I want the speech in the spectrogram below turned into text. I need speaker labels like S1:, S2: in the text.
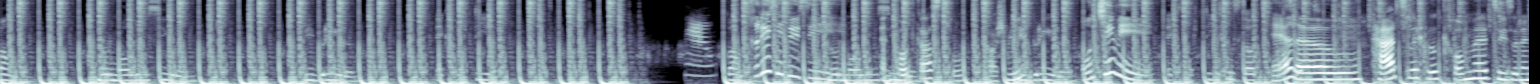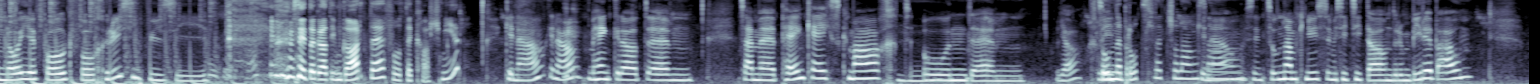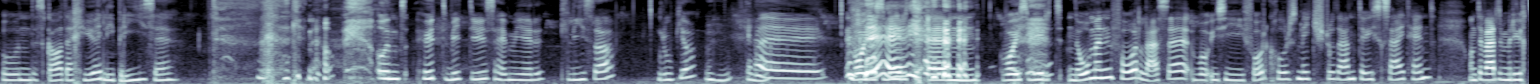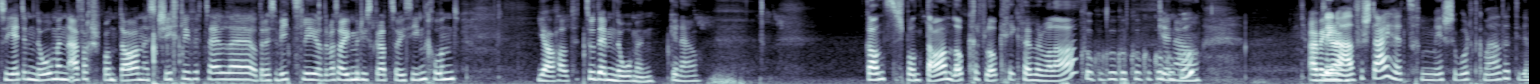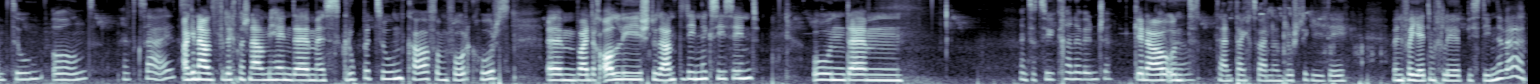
S1: Bouncen.
S2: Normalisieren. Vibrieren.
S1: Exportieren. Bouncen. Grüßi
S2: Normalisieren.
S3: Ein Podcast von Kaschmir.
S2: Vibrieren.
S1: Und Jimmy.
S4: Ich muss da
S1: Hello.
S3: Herzlich willkommen zu unserer neuen Folge von Krüsi-Büsi.
S1: Wir sind hier gerade im Garten von der Kaschmir.
S3: Genau, genau. Wir haben gerade ähm, zusammen Pancakes gemacht
S1: Mhm.
S3: und ähm, ja,
S1: Die Sonne brutzelt schon langsam.
S3: Genau, wir sind die Sonne am geniessen. Wir sitzen hier unter einem Birnbaum und es geht eine kühle Brise. genau. Und heute mit uns haben wir die Lisa Rubio,
S1: Mhm. Genau.
S4: Hey.
S3: wo uns
S1: Hey.
S3: wird, ähm, wo uns wird Nomen vorlesen, wo unsere Vorkursmitstudenten uns gesagt haben. Und dann werden wir euch zu jedem Nomen einfach spontan ein Geschichtli erzählen oder ein Witzli oder was auch immer uns gerade so in den Sinn kommt. Ja, halt zu dem Nomen.
S1: Genau. Ganz spontan, locker, flockig fangen wir mal an.
S4: Cool, cool, cool, cool,
S3: Genau. Aber
S4: Lena
S3: genau.
S4: Elferstein hat sich im ersten Wort gemeldet in dem Zoom und hat gesagt...
S3: Ah, genau, vielleicht noch schnell. Wir hatten ähm, ein Gruppenzoom vom Vorkurs, ähm, wo eigentlich alle Studenten drin waren. Und ähm,
S4: Wenn sie Zeug können wünschen
S3: genau,
S1: Genau.
S3: und dann dachte ich, es wäre eine lustige Idee, wenn von jedem etwas drin wäre.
